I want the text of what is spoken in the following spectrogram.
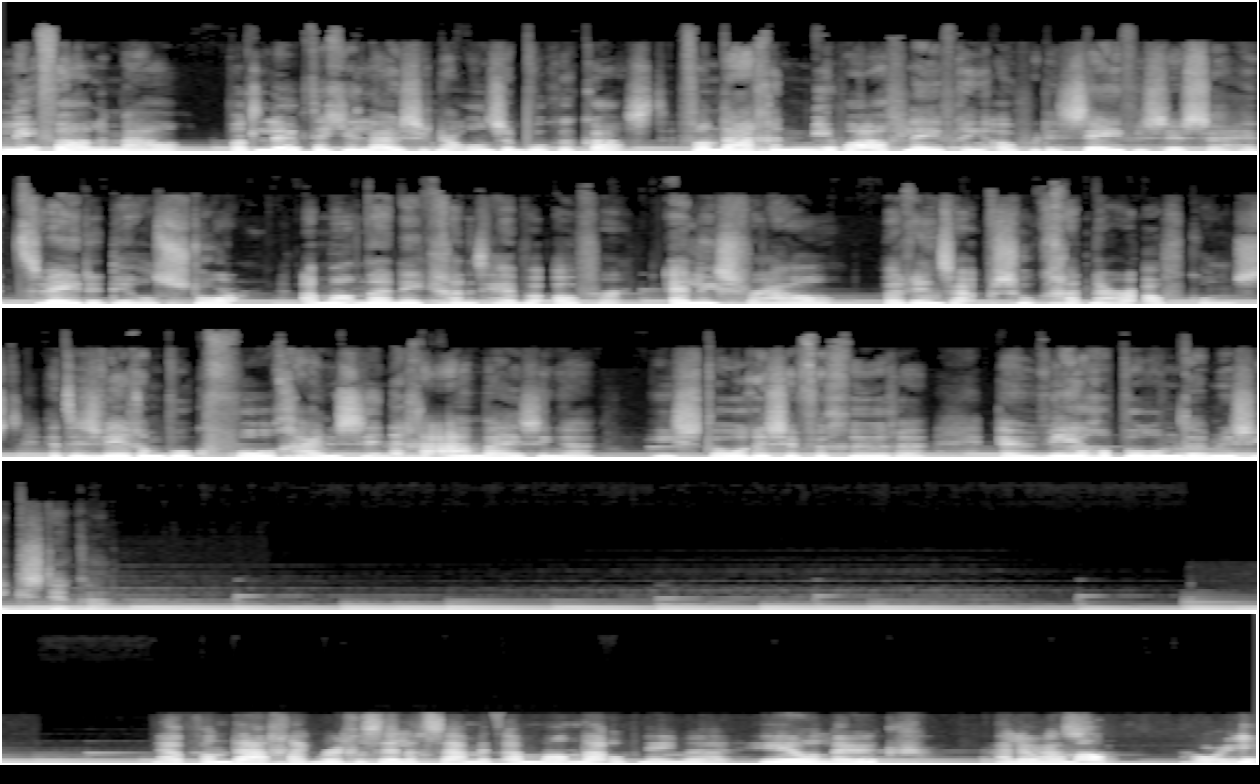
Lieve allemaal, wat leuk dat je luistert naar onze boekenkast. Vandaag een nieuwe aflevering over de Zeven Zussen, het tweede deel Storm. Amanda en ik gaan het hebben over Ellie's verhaal, waarin zij op zoek gaat naar haar afkomst. Het is weer een boek vol geheimzinnige aanwijzingen, historische figuren en wereldberoemde muziekstukken. Nou, vandaag ga ik weer gezellig samen met Amanda opnemen. Heel leuk. Hallo Ja, Amanda. Hoi.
